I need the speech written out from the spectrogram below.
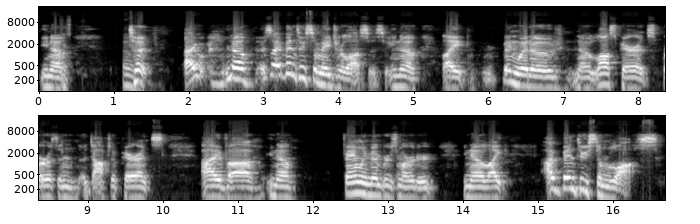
you know, Just boom. to I you know it's I've been through some major losses. You know, like been widowed, you know, lost parents, birth and adoptive parents. I've uh, you know, family members murdered. You know, like I've been through some loss.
